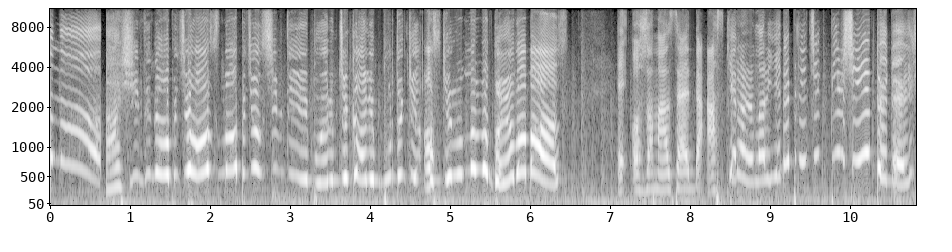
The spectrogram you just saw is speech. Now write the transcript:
onu. Ha şimdi ne yapacağız? Ne yapacağız şimdi? Bu örümcek halim buradaki asker aralarına dayanamaz. E o zaman sen de asker araları yenebilecek bir şeye dönüş.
